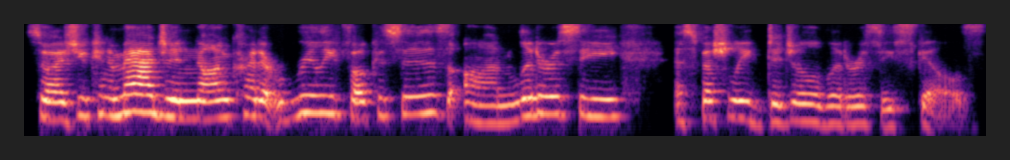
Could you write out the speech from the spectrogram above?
So as you can imagine, non-credit really focuses on literacy, especially digital literacy skills.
